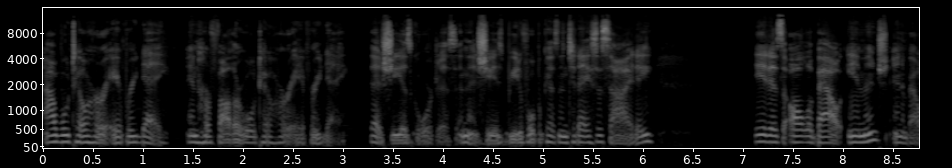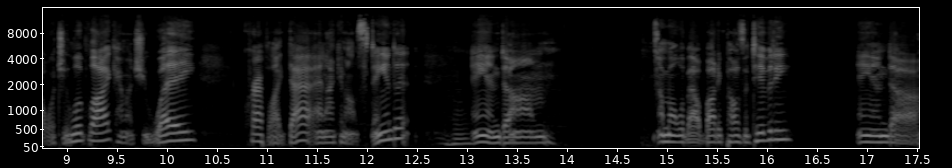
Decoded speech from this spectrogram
I will tell her every day, and her father will tell her every day that she is gorgeous and that she is beautiful because in today's society, it is all about image and about what you look like, how much you weigh, crap like that, and I cannot stand it. And um, I'm all about body positivity, and uh,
